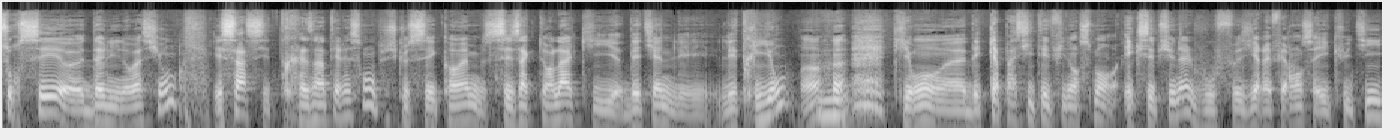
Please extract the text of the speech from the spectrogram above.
sourcer de l'innovation. Et ça, c'est très intéressant puisque c'est quand même ces acteurs-là qui détiennent les, les trions, hein, mhm. qui ont des capacités de financement exceptionnelles. Vous faisiez référence à Equity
